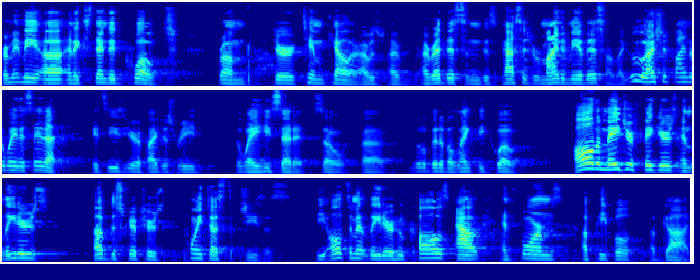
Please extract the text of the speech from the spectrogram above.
Permit me uh, an extended quote from Dr. Tim Keller. I, was, I, I read this and this passage reminded me of this. I was like, ooh, I should find a way to say that. It's easier if I just read the way he said it. So, uh, a little bit of a lengthy quote. All the major figures and leaders of the scriptures point us to Jesus, the ultimate leader who calls out and forms a people of God.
